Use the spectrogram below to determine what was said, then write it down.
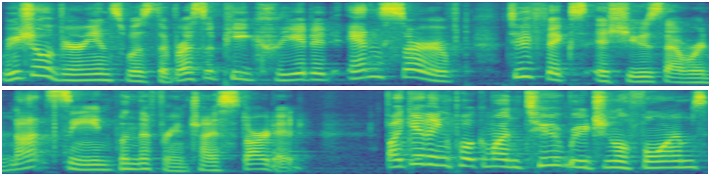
regional variants was the recipe created and served to fix issues that were not seen when the franchise started. By giving Pokemon two regional forms,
